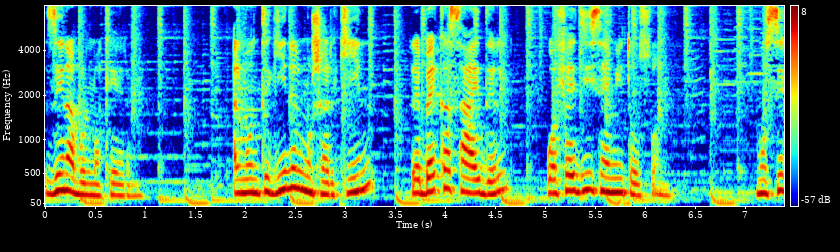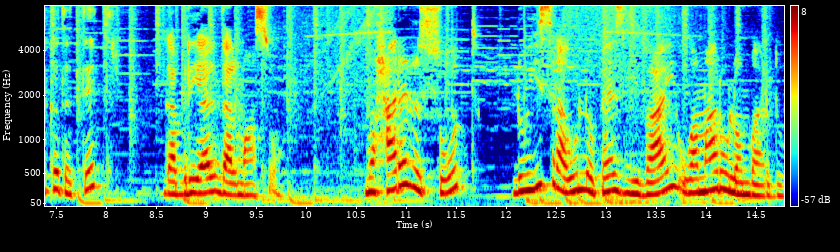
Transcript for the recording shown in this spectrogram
زينب المكارم. المنتجين المشاركين ريبيكا سايدل وفادي سامي توسون موسيقى التتر جابرييل دالماسو. محرر الصوت لويس راول لوبيز ليفاي ومارو لومباردو.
